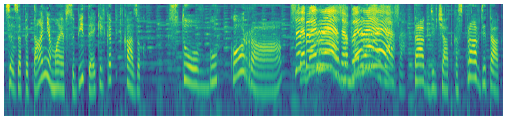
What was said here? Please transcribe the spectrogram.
Це запитання має в собі декілька підказок: стовбур, кора. Це береза, береза. Так, дівчатка, справді так.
